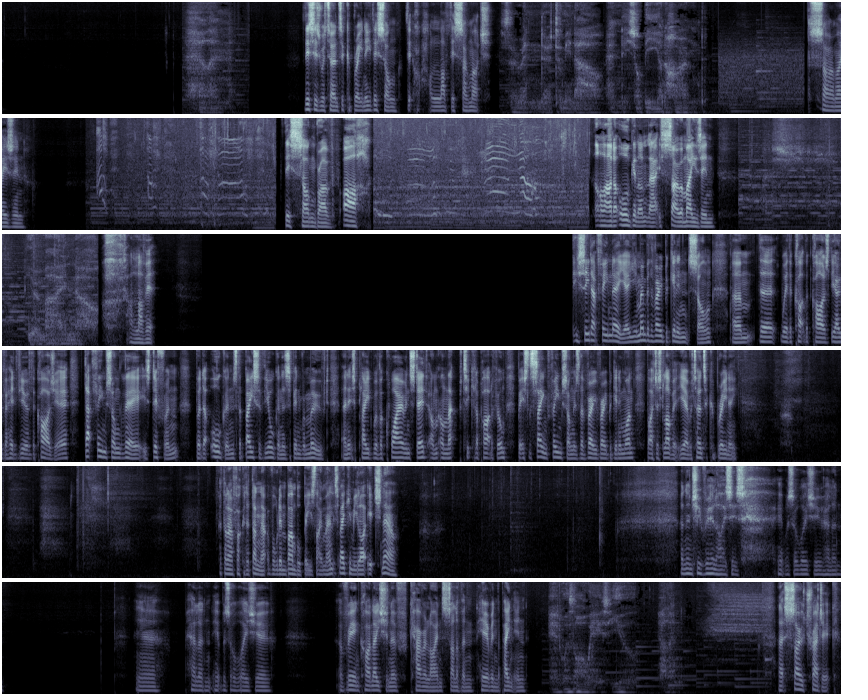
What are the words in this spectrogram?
This is Return to Cabrini, this song. I love this so much. Surrender to me now, and he shall be unharmed. So amazing. This song, bruv. Ah. Oh. Oh, the organ on that is so amazing. You're mine. I love it. You see that theme there, yeah? You remember the very beginning song, um, the where the car, the cars, the overhead view of the cars, yeah? That theme song there is different, but the organs, the bass of the organ has been removed, and it's played with a choir instead on, on that particular part of the film. But it's the same theme song as the very very beginning one. But I just love it. Yeah, Return to Cabrini. I don't know if I could have done that with all them bumblebees though, man. It's making me like itch now. And then she realises it was always you, Helen. Yeah, Helen, it was always you. A reincarnation of Caroline Sullivan here in the painting. It was always you, Helen. That's so tragic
